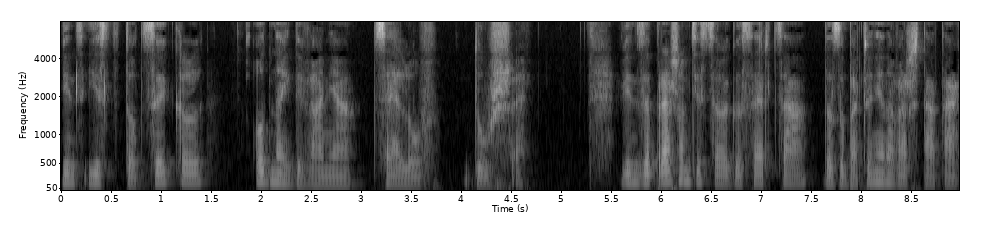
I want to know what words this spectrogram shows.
Więc jest to cykl odnajdywania celów duszy. Więc zapraszam Cię z całego serca do zobaczenia na warsztatach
